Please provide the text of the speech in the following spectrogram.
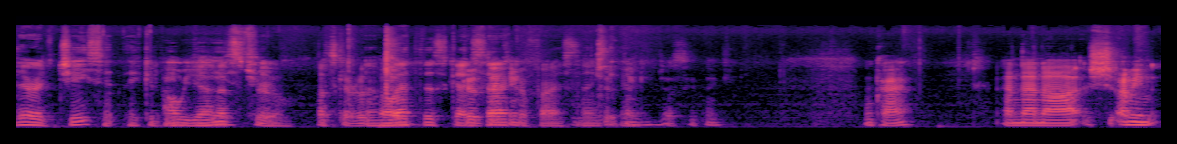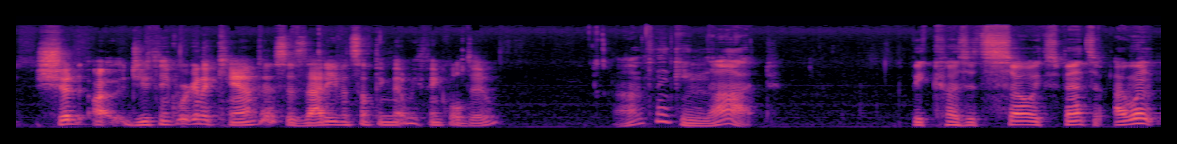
They're adjacent. They could be. Oh, yeah, that's true. two. Let's get rid of And oh, let this guy good thinking. sacrifice. Thank Good you. thinking, Jesse. Thank you. Okay. And then, uh, sh- I mean, should uh, do you think we're gonna canvas? Is that even something that we think we'll do? I'm thinking not. Because it's so expensive. I wouldn't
